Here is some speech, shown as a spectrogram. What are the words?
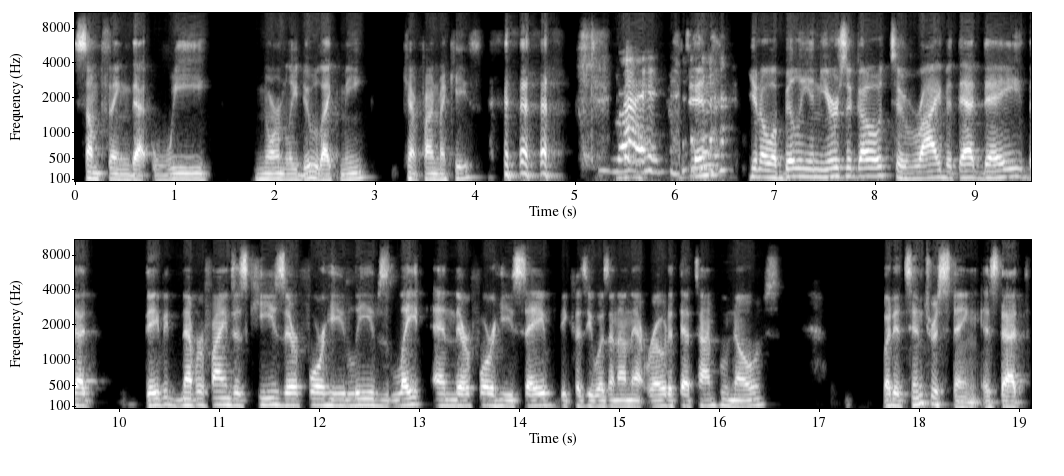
something that we normally do, like me? Can't find my keys. right. then, you know, a billion years ago to arrive at that day that David never finds his keys, therefore he leaves late, and therefore he's saved because he wasn't on that road at that time. Who knows? But it's interesting is that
